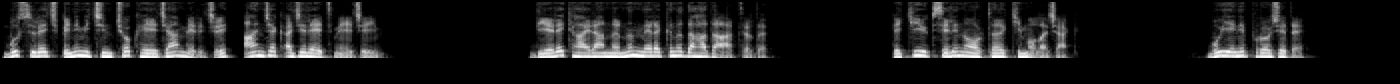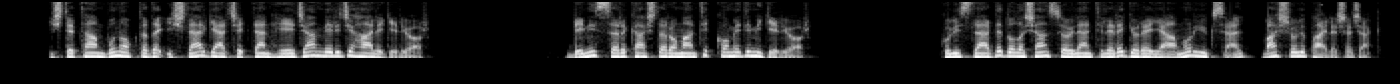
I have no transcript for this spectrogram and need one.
Bu süreç benim için çok heyecan verici, ancak acele etmeyeceğim. Diyerek hayranlarının merakını daha da artırdı. Peki Yüksel'in ortağı kim olacak? Bu yeni projede. İşte tam bu noktada işler gerçekten heyecan verici hale geliyor. Deniz Sarıkaş'ta romantik komedi mi geliyor? Kulislerde dolaşan söylentilere göre Yağmur Yüksel, başrolü paylaşacak.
